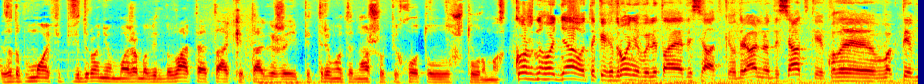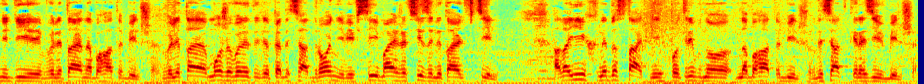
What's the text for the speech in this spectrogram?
За допомогою FPV-дронів можемо відбивати атаки, також і підтримувати нашу піхоту у штурмах. Кожного дня от таких дронів вилітає десятки. От реально десятки, коли в активні дії вилітає набагато більше. Вилітає, може вилетіти 50 дронів, і всі, майже всі залітають в ціль. Але їх недостатньо, їх потрібно набагато більше, в десятки разів більше.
